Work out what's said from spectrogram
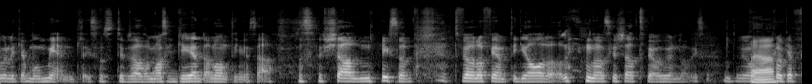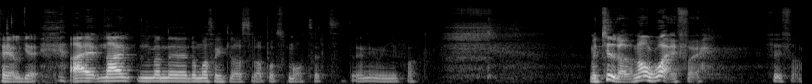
olika moment. Liksom, så typ så här, om man ska grädda någonting och så här. Så kör den liksom 250 grader när man ska köra 200. Liksom. Ja. plockat fel grej. Nej, nej, men eh, de har säkert löst det där på ett smart sätt. Det är nog ingen fara. Men kul att den har wifi. Fy fan.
